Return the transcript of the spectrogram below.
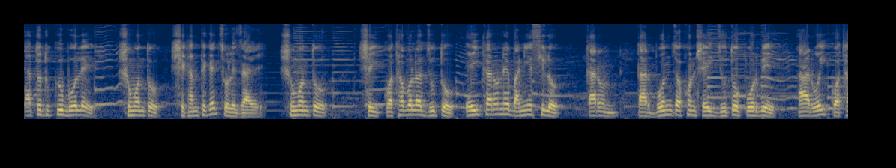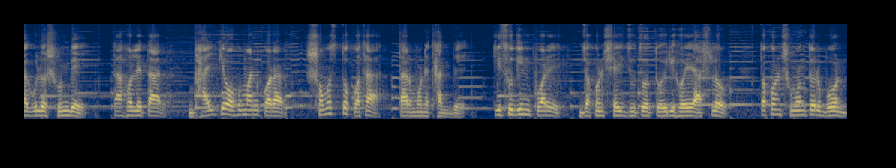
এতটুকু বলে সুমন্ত সেখান থেকে চলে যায়। সুমন্ত সেই কথা বলা জুতো এই কারণে বানিয়েছিল কারণ তার বোন যখন সেই জুতো পরবে আর ওই কথাগুলো শুনবে, তাহলে তার ভাইকে অপমান করার সমস্ত কথা তার মনে থাকবে। কিছুদিন পরে যখন সেই জুতো তৈরি হয়ে আসলো, তখন সুমন্তর বোন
